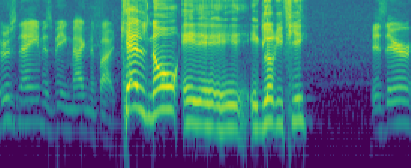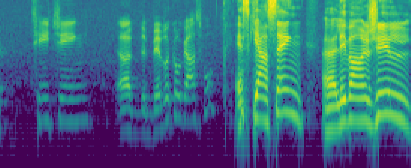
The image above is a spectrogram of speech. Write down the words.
Whose name is being magnified? Quel nom est, est- est glorifié? Is there teaching of the biblical gospel? Est-ce qu'ils enseignent euh, l'évangile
